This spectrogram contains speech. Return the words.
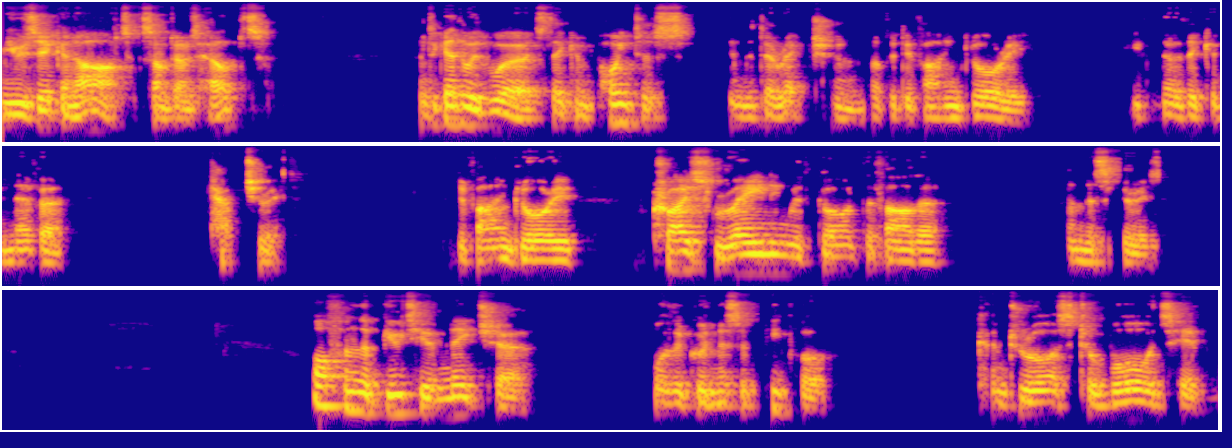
Music and art sometimes helps, and together with words, they can point us in the direction of the divine glory, even though they can never capture it. The divine glory of Christ reigning with God the Father and the Spirit. Often the beauty of nature or the goodness of people can draw us towards Him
